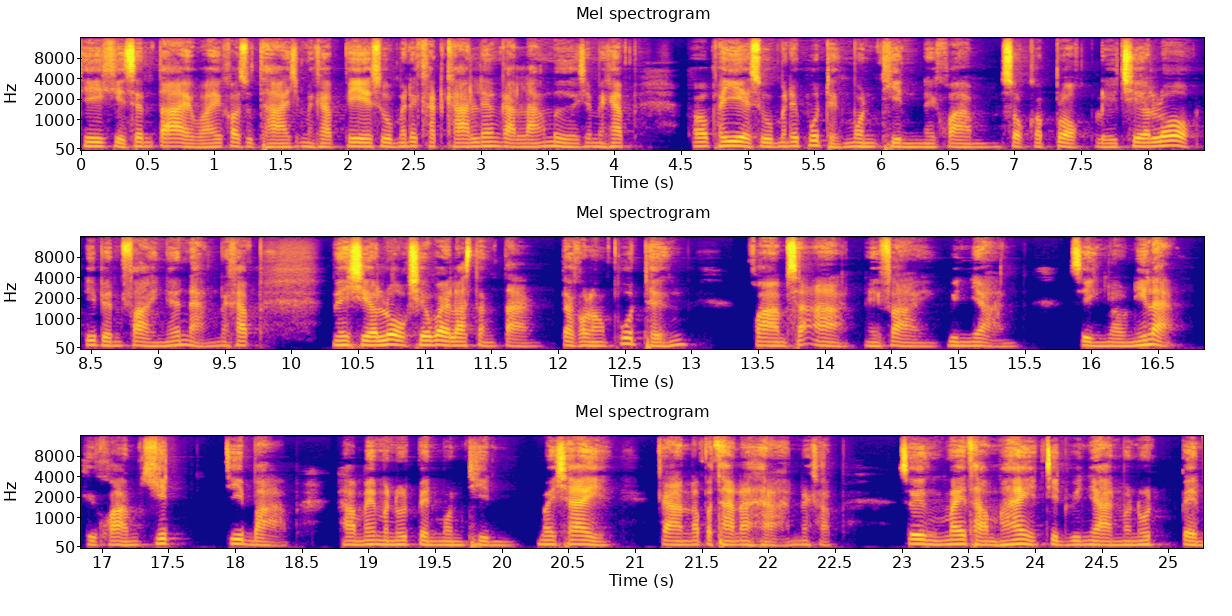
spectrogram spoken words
ที่ขีดเส้นใต้ไว้ข้อสุดท้ายใช่ไหมครับพระเยซูไม่ได้คัดค้านเรื่องการล้างมือใช่ไหมครับเพราะพระเยซูไม่ได้พูดถึงมลทินในความสกปรก หรือเชื้อโรคที่เป็นฝ่ายเนื้อหนังนะครับ ไม่เชื้อโรคเชื้อไวรัสต่างๆ แต่กำลังพูดถึงความสะอาดในฝ่ายวิญญาณ สิ่งเหล่านี้แหละคือความคิดที่บาปทำให้มนุษย์เป็นมลทิน ไม่ใช่การรับประทานอาหารนะครับ ซึ่งไม่ทำให้จิตวิญญาณมนุษย์เป็น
